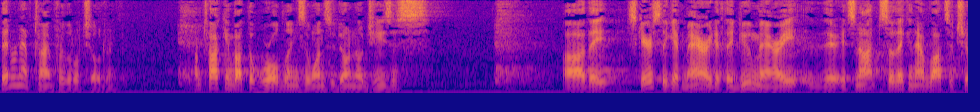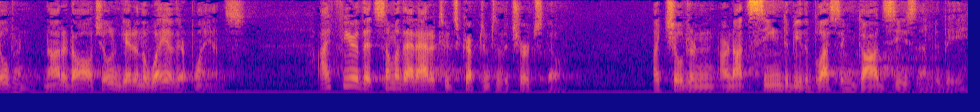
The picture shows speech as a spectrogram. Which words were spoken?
they don't have time for little children. I'm talking about the worldlings, the ones who don't know Jesus. Uh, they scarcely get married. If they do marry, it's not so they can have lots of children. Not at all. Children get in the way of their plans. I fear that some of that attitude's crept into the church, though. Like children are not seen to be the blessing God sees them to be.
